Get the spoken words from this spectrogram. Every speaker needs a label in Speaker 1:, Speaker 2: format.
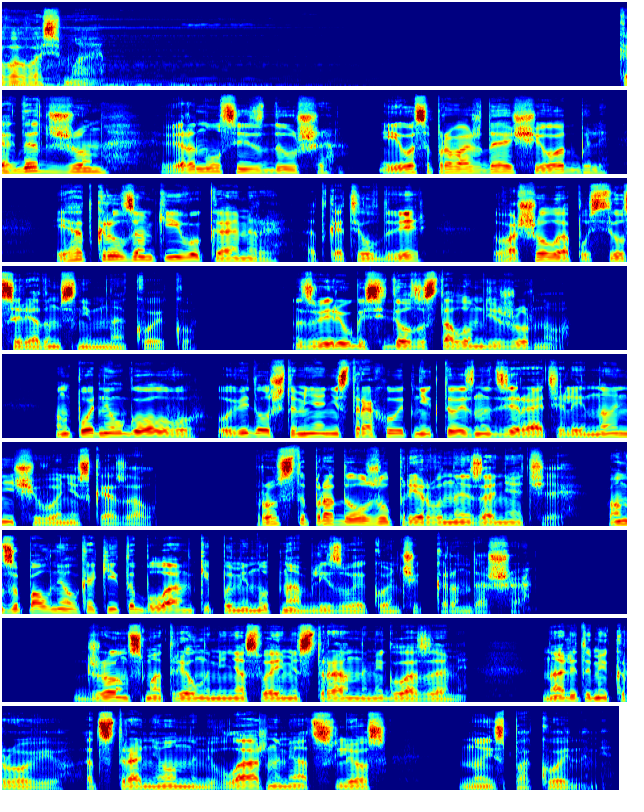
Speaker 1: Глава восьмая. Когда Джон вернулся из душа, и его сопровождающие отбыли, я открыл замки его камеры, откатил дверь, вошел и опустился рядом с ним на койку. Зверюга сидел за столом дежурного. Он поднял голову, увидел, что меня не страхует никто из надзирателей, но ничего не сказал. Просто продолжил прерванное занятие. Он заполнял какие-то бланки, поминутно облизывая кончик карандаша. Джон смотрел на меня своими странными глазами, налитыми кровью, отстраненными, влажными от слез, но и спокойными.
